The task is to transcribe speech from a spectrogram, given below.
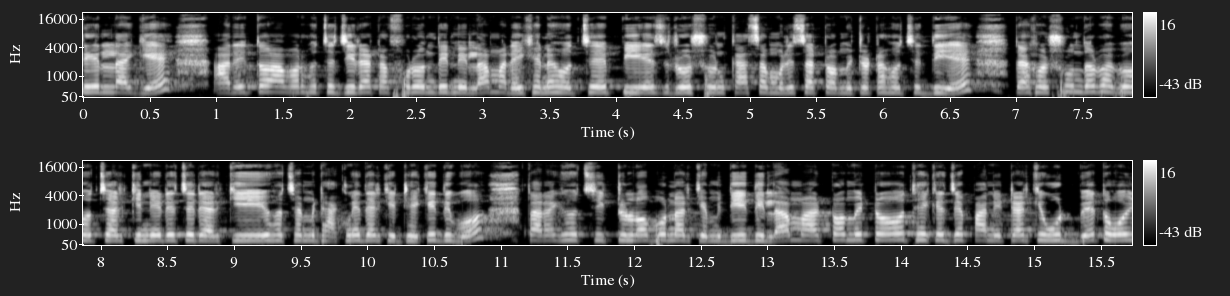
তেল লাগে। আর এই তো আবার হচ্ছে জিরাটা ফোড়ন দিয়ে নিলাম। আর এখানে হচ্ছে পেঁয়াজ, রসুন, কাঁচামরিচ আর টমেটোটা হচ্ছে দিয়ে তো এখন সুন্দরভাবে হচ্ছে আর কি নেড়ে চেড়ে আর কি হচ্ছে আমি ঢাকনে দিয়ে আর কি ঢেকে দিব। তার আগে হচ্ছে একটু লবণ আর কি আমি দিয়ে দিলাম। আর টমেটো থেকে যে পানিটা আর কি উঠবে তো ওই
